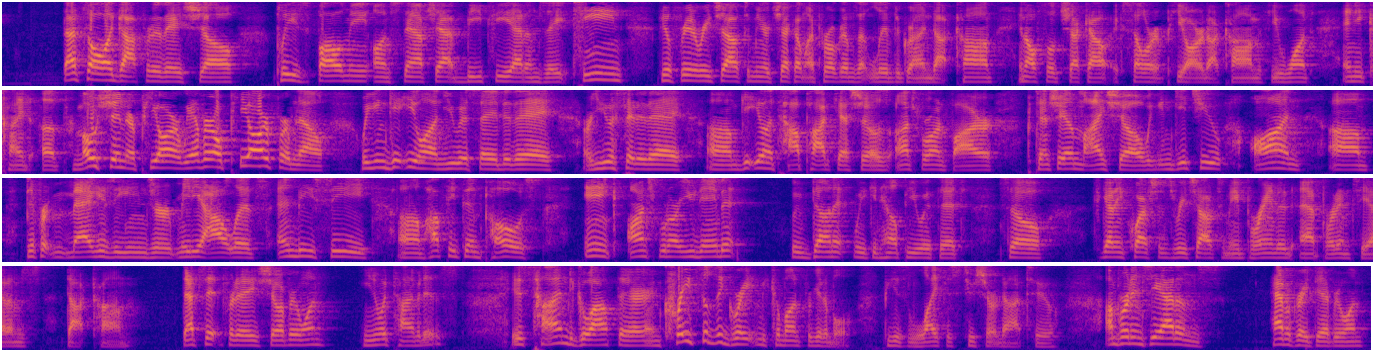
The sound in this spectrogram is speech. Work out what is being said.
That's all I got for today's show. Please follow me on Snapchat, BTAdams18. Feel free to reach out to me or check out my programs at livetogrind.com and also check out accelerantpr.com if you want any kind of promotion or PR. We have our own PR firm now. We can get you on USA Today or USA Today, um, get you on the top podcast shows, Entrepreneur on Fire, potentially on my show. We can get you on um, different magazines or media outlets, NBC, um, Huffington Post, Inc., Entrepreneur, you name it. We've done it. We can help you with it. So if you got any questions, reach out to me, Brandon at BrandonTAdams.com. That's it for today's show, everyone. You know what time it is? It is time to go out there and create something great and become unforgettable because life is too short not to. I'm Brandon T. Adams. Have a great day, everyone.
